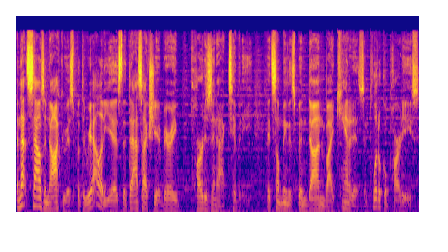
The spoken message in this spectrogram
And that sounds innocuous, but the reality is that that's actually a very partisan activity. It's something that's been done by candidates and political parties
